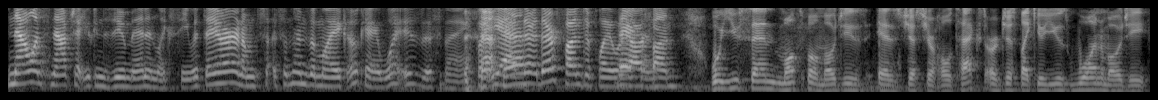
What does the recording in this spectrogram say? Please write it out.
Now on Snapchat, you can zoom in and like see what they are, and I'm sometimes I'm like, "Okay, what is this thing?" But yeah, they're they're fun to play with. they are fun. Will you send multiple emojis as just your whole text, or just like you use one emoji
